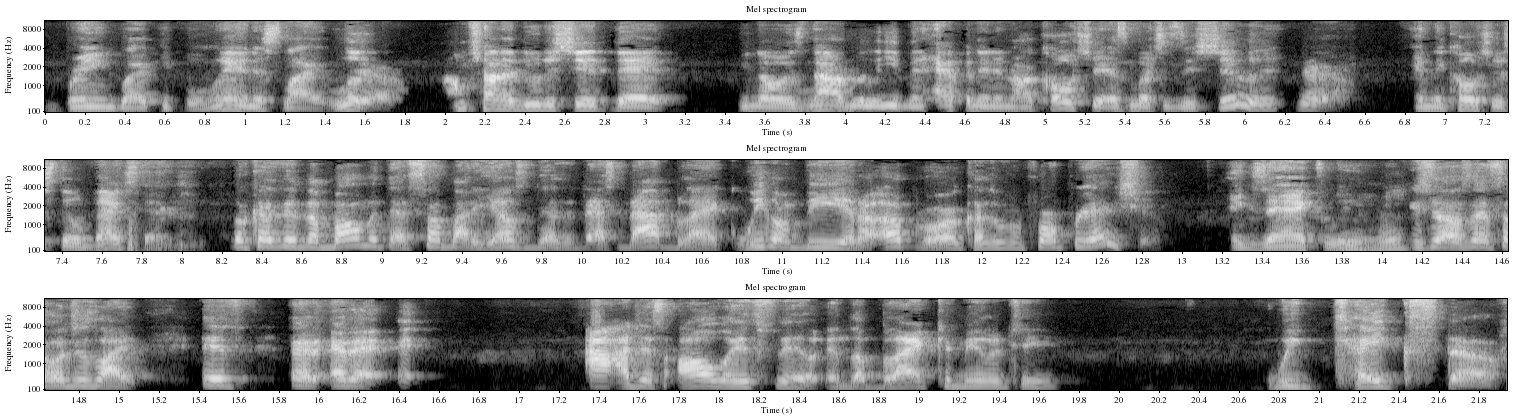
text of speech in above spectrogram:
bring black people in. It's like, look, Yeah. I'm trying to do the shit that you know it's not really even happening in our culture as much as it should, Yeah. and the culture is still backstabbing. Because in the moment that somebody else does it that's not black, we're gonna be in an uproar because of appropriation. Exactly. Mhm. You see what I'm saying? So it's just like it's and, and it, I I just always feel in the black community, we take stuff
